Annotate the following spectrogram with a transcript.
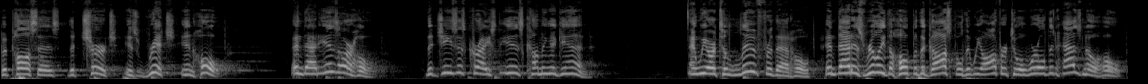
But Paul says the church is rich in hope. And that is our hope that Jesus Christ is coming again. And we are to live for that hope. And that is really the hope of the gospel that we offer to a world that has no hope.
